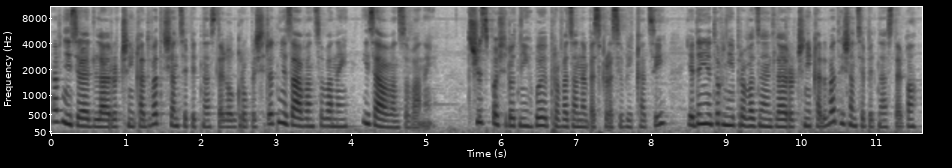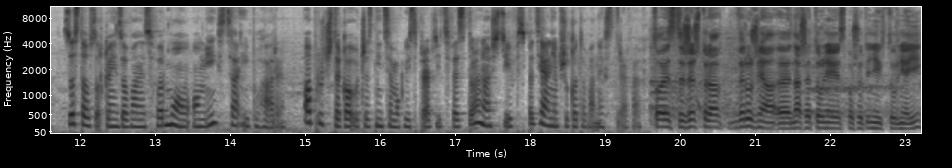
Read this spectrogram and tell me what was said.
a w niedzielę dla rocznika 2015 grupy średnio zaawansowanej i zaawansowanej. Trzy spośród nich były prowadzone bez klasyfikacji, jedynie turniej prowadzony dla rocznika 2015 został zorganizowany z formułą o miejsca i puchary. Oprócz tego uczestnicy mogli sprawdzić swe zdolności w specjalnie przygotowanych strefach. To jest rzecz, która wyróżnia e, nasze turnieje spośród innych turniej.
